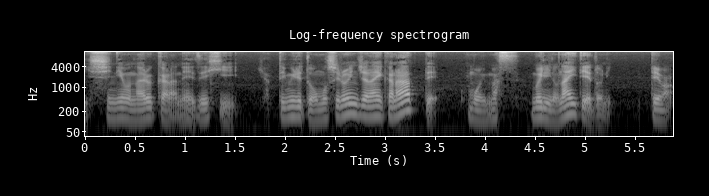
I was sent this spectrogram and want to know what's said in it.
一にもなるからね、是非やってみると面白いんじゃないかなって思います。無理のない程度に。では。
